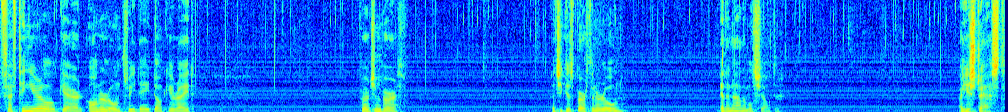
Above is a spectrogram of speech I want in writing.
A 15 year old girl on her own, three day donkey ride, virgin birth, and she gives birth on her own in an animal shelter. Are you stressed?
